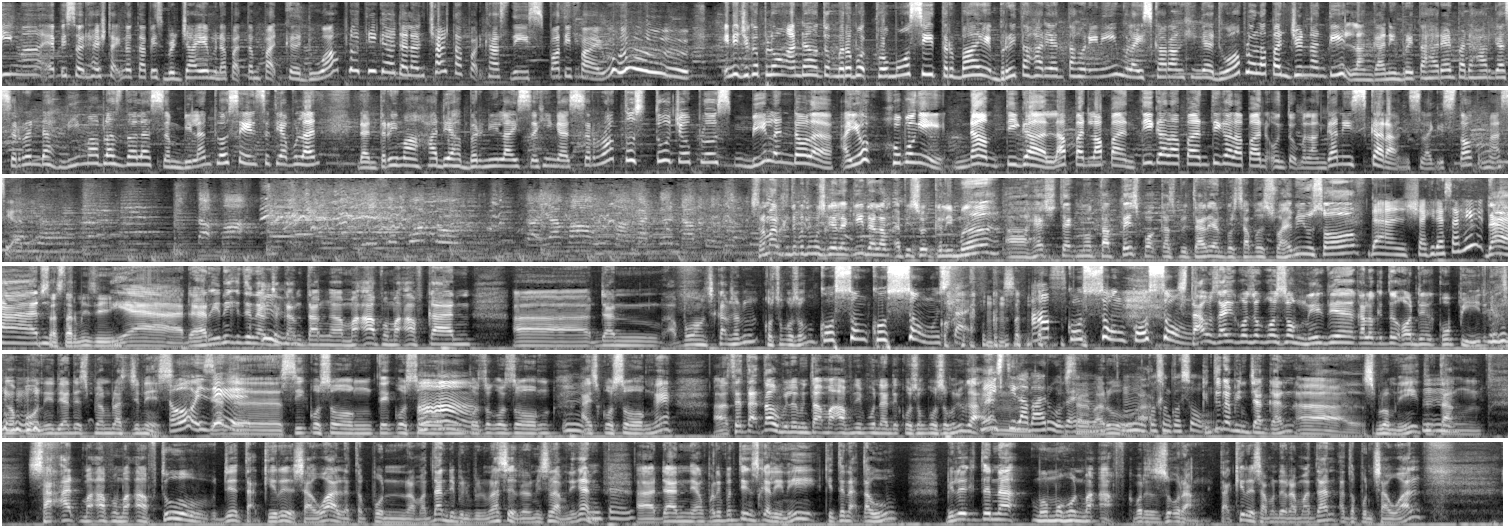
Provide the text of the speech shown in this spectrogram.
episod hashtag Notapis berjaya mendapat tempat ke-23 dalam carta podcast di Spotify. Woohoo! Ini juga peluang anda untuk merebut promosi terbaik berita harian tahun ini mulai sekarang hingga 28 Jun nanti. Langgani berita harian pada harga serendah 15 dolar 90 sen setiap bulan dan terima hadiah bernilai sehingga 179 dolar. Ayo hubungi 63883838 untuk melanggani sekarang selagi stok masih ada. Selamat kita bertemu sekali lagi dalam episod kelima uh, Hashtag Notapis Podcast Berita Harian bersama Suhaimi Yusof Dan Syahidah Sarhid. Dan Ustaz Tarmizi. Ya, dan hari ini kita nak cakap tentang uh, maaf memaafkan uh, dan apa orang cakap selalu kosong-kosong. Kosong-kosong Ustaz. Up kosong-kosong. Setahu saya kosong-kosong ni dia kalau kita order kopi dekat Singapura ni dia ada 19 jenis. Oh, is dia it? ada C kosong, T kosong, Ah. kosong-kosong, ais kosong eh. Uh, saya tak tahu bila minta maaf ni pun ada kosong-kosong juga Ini eh. istilah baru kan? Istilah baru. Hmm, Ah, kosong-kosong. Kita dah bincangkan uh, sebelum ni tentang saat maaf memaaf tu dia tak kira Syawal ataupun Ramadan dia bila-bila masa dalam Islam ni kan. Betul. Uh, dan yang paling penting sekali ni kita nak tahu bila kita nak memohon maaf kepada seseorang tak kira sama ada Ramadan ataupun Syawal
